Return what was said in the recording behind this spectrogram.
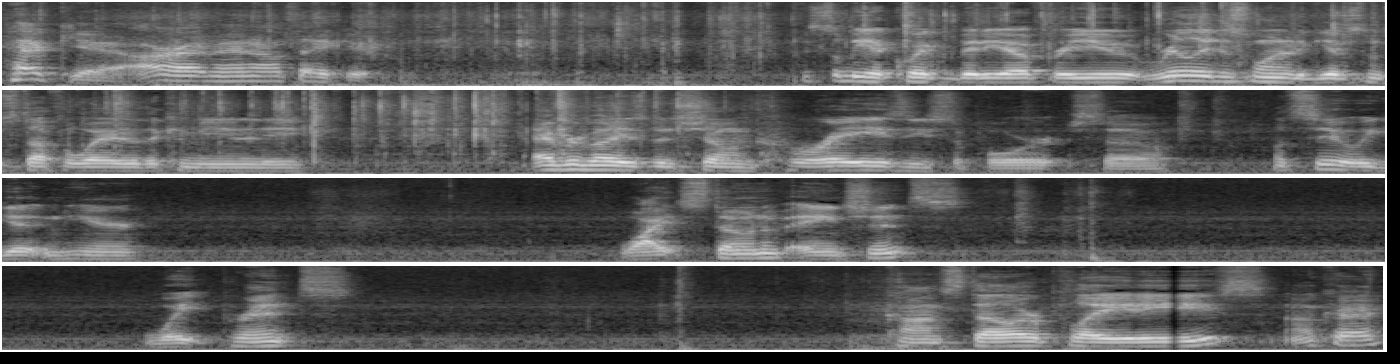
Heck yeah. All right, man, I'll take it. This will be a quick video for you. Really just wanted to give some stuff away to the community. Everybody's been showing crazy support, so let's see what we get in here. White Stone of Ancients. Weight Prints. Constellar Pleiades. Okay,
